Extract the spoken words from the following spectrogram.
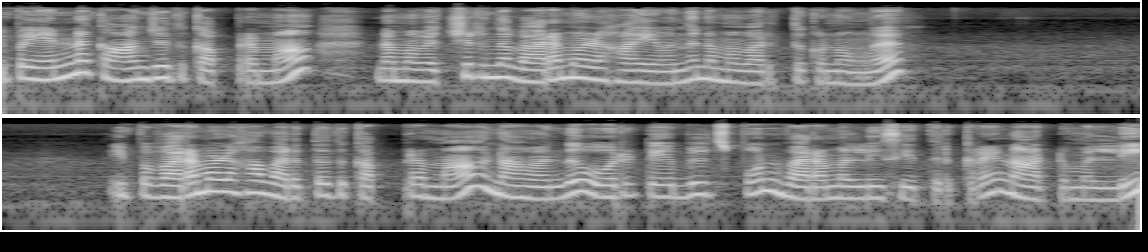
இப்போ எண்ணெய் காஞ்சதுக்கு அப்புறமா நம்ம வச்சுருந்த வரமிளகாயை வந்து நம்ம வறுத்துக்கணுங்க. இப்போ வரமிளகா வறுத்ததுக்கு அப்புறமா நான் வந்து ஒரு டேபிள் ஸ்பூன் வரமல்லி சேர்த்துருக்குறேன் நாட்டு மல்லி.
